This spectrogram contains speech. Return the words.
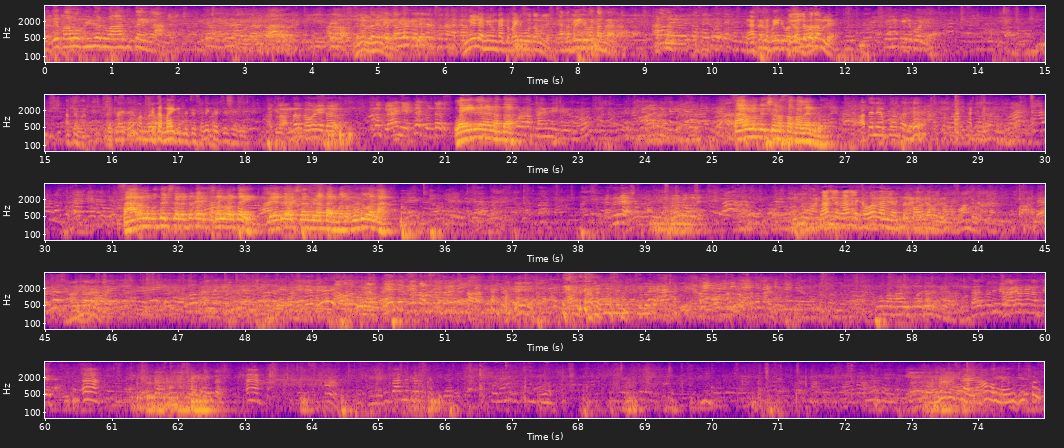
అదే బాబు వీడియో నువ్వు ఆడుతాయి ఇక. మేము అట్లా బయటకు పోతాంలే. అట్లా బయటికి పోతాం రా. అట్లా. అట్లా బయటికి పోతాం వెళ్ళిపోతాంలే. అంతే మరి. ఎట్లయితే మనం మైక్. వెనక్కి వచ్చేసేయండి. అట్లా అందరూ కవర్ అవుతారు. ప్లాన్ చేస్తే అట్లా లైన్ సారంలో పిలుచుకొని వస్తాం మళ్ళీ ఇప్పుడు సారాలు ముందు వచ్చినారంటే మరి కథలు పడతాయి. లేట్గా వచ్చినారు మీరు అంటారు. మన ముందు వల్ల. రానులే రానులే కవర్ రానులే కవర్ రానులే సరస్వతి మీరు ఆడే ఉన్నాను అంతే తీసుకొని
